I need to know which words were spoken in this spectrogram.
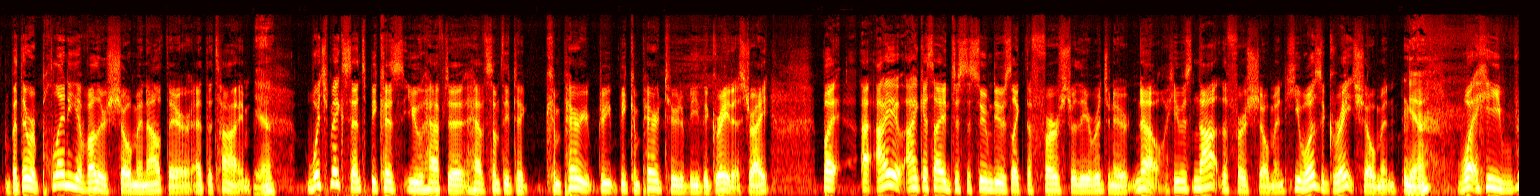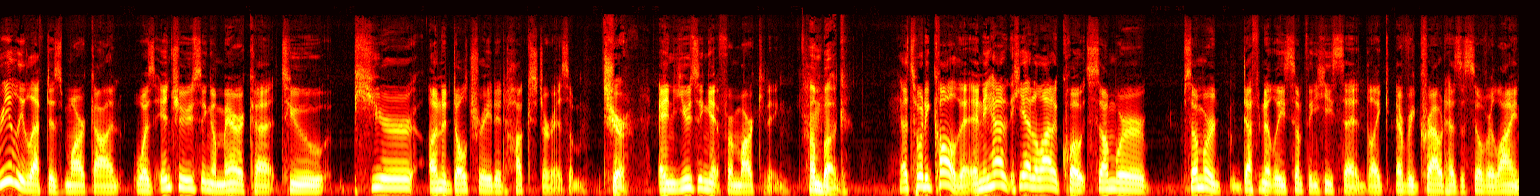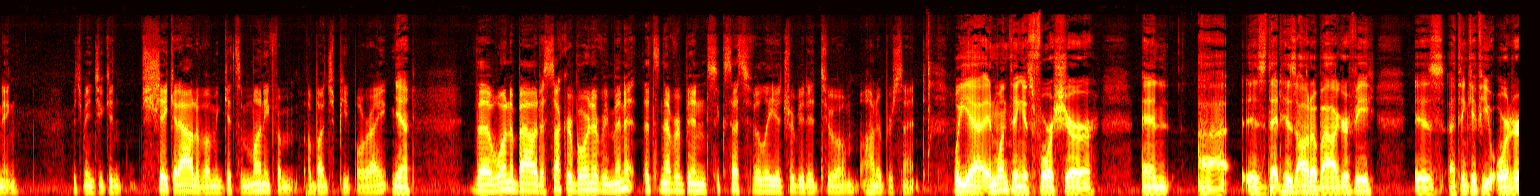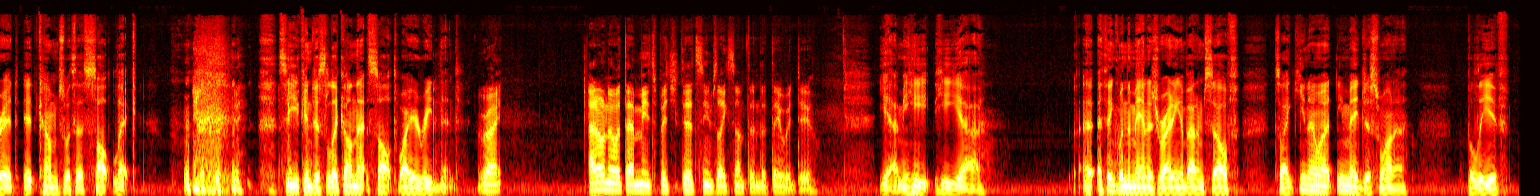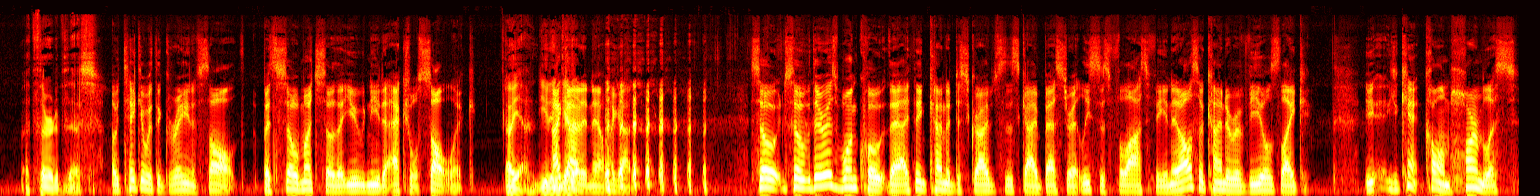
but there were plenty of other showmen out there at the time. Yeah, Which makes sense because you have to have something to compare be, compared to to be the greatest, right? But I, I I guess I just assumed he was like the first or the originator. No, he was not the first showman. He was a great showman. yeah, What he really left his mark on was introducing America to pure, unadulterated hucksterism sure, and using it for marketing. humbug. That's what he called it, and he had he had a lot of quotes. Some were some were definitely something he said, like every crowd has a silver lining, which means you can shake it out of them and get some money from a bunch of people, right? Yeah, The one about a sucker born every minute that's never been successfully attributed to him 100%. well, yeah, and one thing is for sure, and uh, is that his autobiography is. I think if you order it, it comes with a salt lick, so you can just lick on that salt while you're reading it. Right. I don't know what that means, but that seems like something that they would do. Yeah, I mean he he. Uh, I think when the man is writing about himself, it's like you know what you may just want to believe a third of this. I would take it with a grain of salt, but so much so that you need an actual salt lick. Oh yeah, you didn't I got it. now. I got it. so, so there is one quote that I think kind of describes this guy best, or at least his philosophy, and it also kind of reveals like you, you can't call him harmless,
